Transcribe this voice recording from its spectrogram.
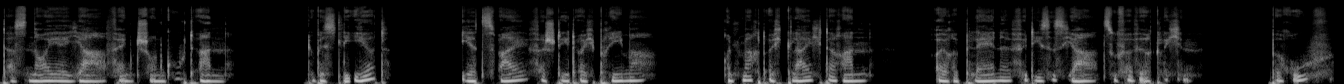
Das neue Jahr fängt schon gut an. Du bist liiert, ihr zwei versteht euch prima und macht euch gleich daran, eure Pläne für dieses Jahr zu verwirklichen. Beruf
